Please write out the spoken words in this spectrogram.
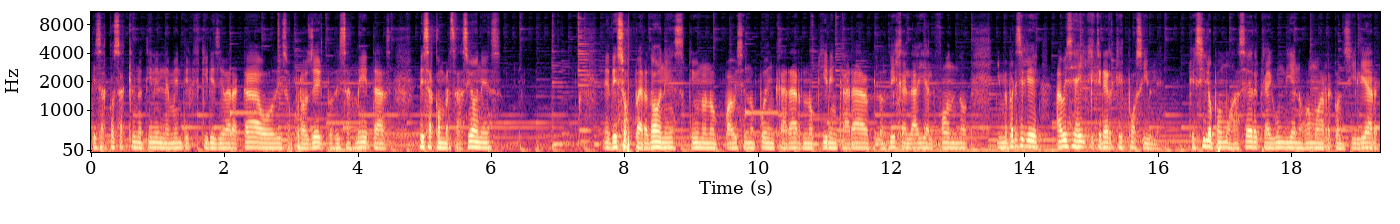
de esas cosas que uno tiene en la mente que quiere llevar a cabo, de esos proyectos, de esas metas, de esas conversaciones. Eh, de esos perdones que uno no, a veces no puede encarar, no quiere encarar, los deja ahí al fondo. Y me parece que a veces hay que creer que es posible, que sí lo podemos hacer, que algún día nos vamos a reconciliar,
